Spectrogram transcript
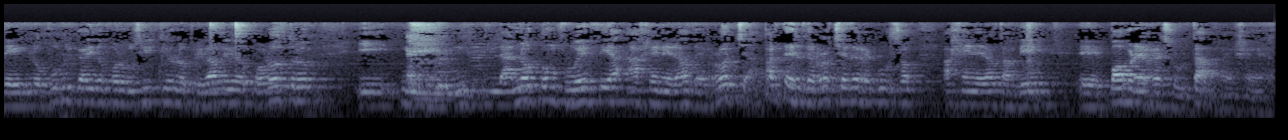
de lo público ha ido por un sitio, lo privado ha ido por otro, y, la no confluencia ha generado derroche, aparte del derroche de recursos, ha generado también eh, pobres resultados en general.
